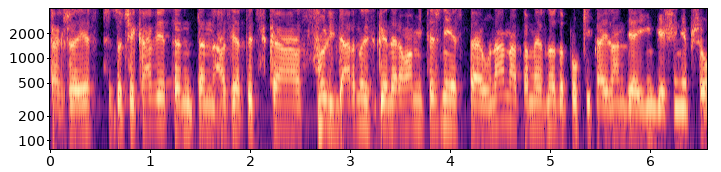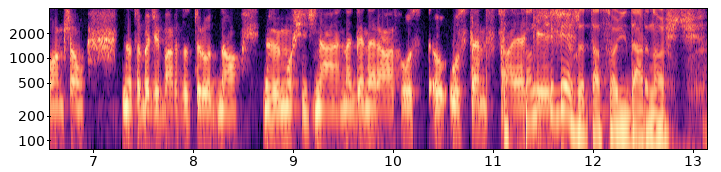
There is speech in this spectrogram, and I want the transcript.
także jest to ciekawie, ten, ten azjatycka solidarność z generałami też nie jest pełna, natomiast no, dopóki Tajlandia i Indie się nie przyłączą, no to będzie bardzo trudno wymusić na, na generałach ust, ustępstwa. A skąd jakieś... się bierze ta solidarność?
